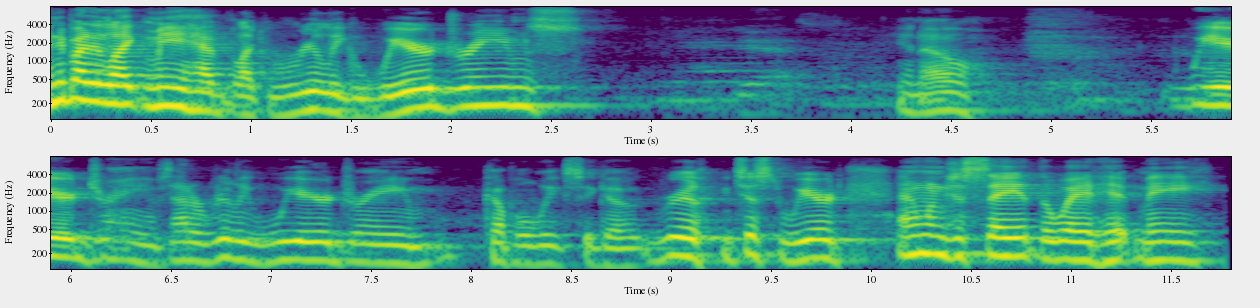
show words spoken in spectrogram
Anybody like me have like really weird dreams? You know, weird dreams. I had a really weird dream couple of weeks ago. Really, just weird. And I'm going to just say it the way it hit me,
